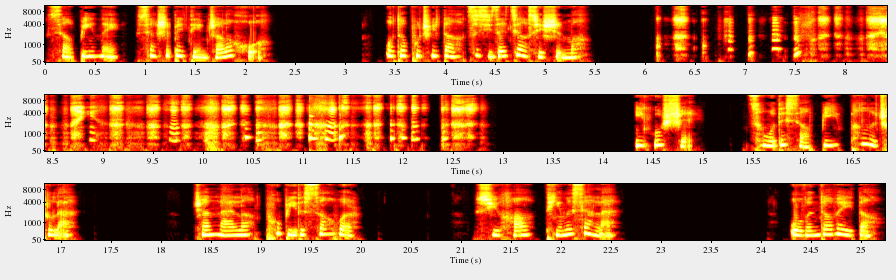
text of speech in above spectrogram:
小臂内像是被点着了火。我都不知道自己在叫些什么，一股水从我的小臂喷了出来，传来了扑鼻的骚味儿。许豪停了下来，我闻到味道，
